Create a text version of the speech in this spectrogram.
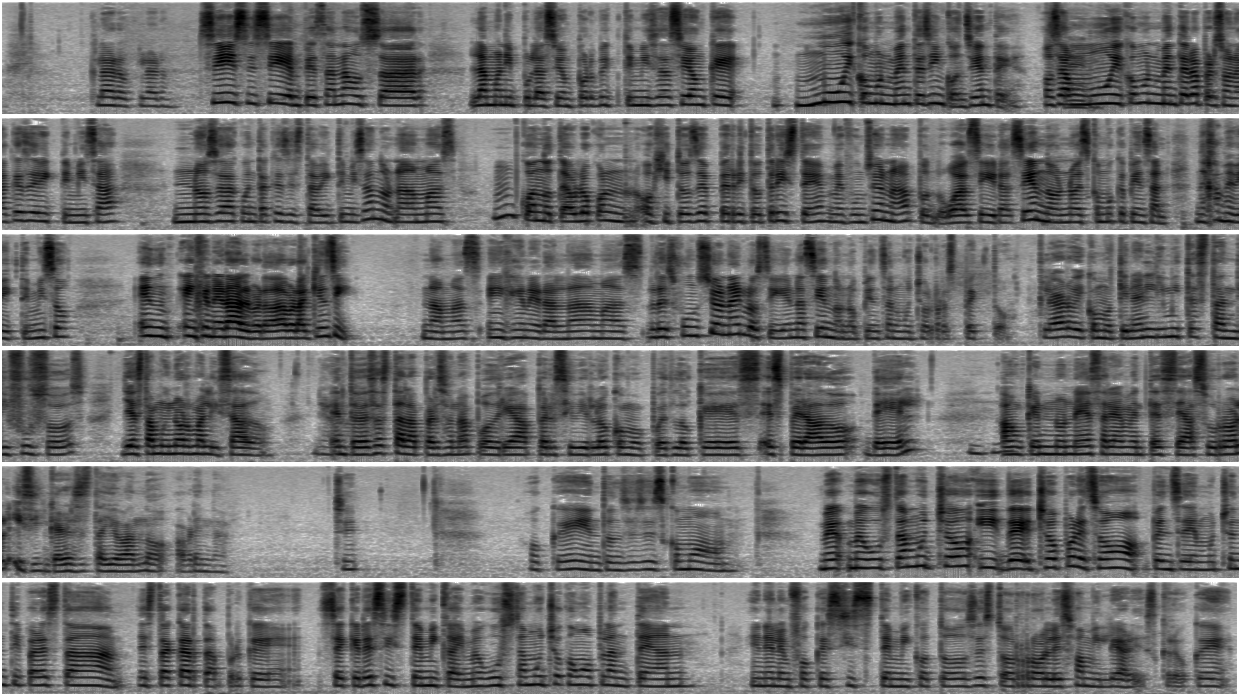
Claro, claro. Sí, sí, sí, empiezan a usar la manipulación por victimización que muy comúnmente es inconsciente. O sea, muy comúnmente la persona que se victimiza no se da cuenta que se está victimizando, nada más Mm, cuando te hablo con ojitos de perrito triste, me funciona, pues lo voy a seguir haciendo. No es como que piensan, déjame victimizo. En, en general, ¿verdad? Habrá quien sí. Nada más, en general, nada más les funciona y lo siguen haciendo, no piensan mucho al respecto. Claro, y como tienen límites tan difusos, ya está muy normalizado. Entonces hasta la persona podría percibirlo como pues lo que es esperado de él, aunque no necesariamente sea su rol y sin querer se está llevando a Brenda. Ok, entonces es como... Me, me, gusta mucho y de hecho por eso pensé mucho en ti para esta, esta carta, porque sé que eres sistémica y me gusta mucho cómo plantean en el enfoque sistémico todos estos roles familiares. Creo que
